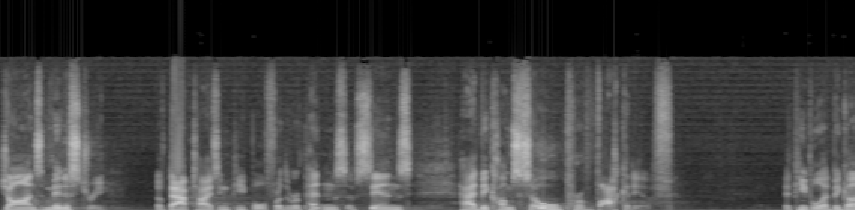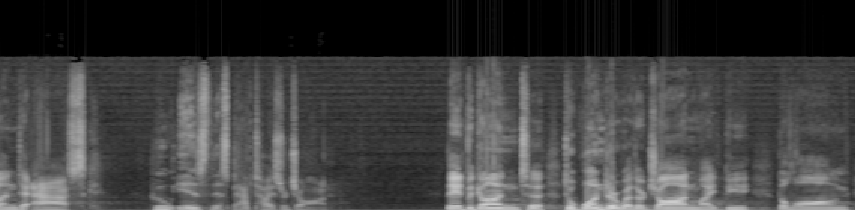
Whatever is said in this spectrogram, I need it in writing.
John's ministry of baptizing people for the repentance of sins had become so provocative that people had begun to ask, Who is this baptizer John? They had begun to, to wonder whether John might be the long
